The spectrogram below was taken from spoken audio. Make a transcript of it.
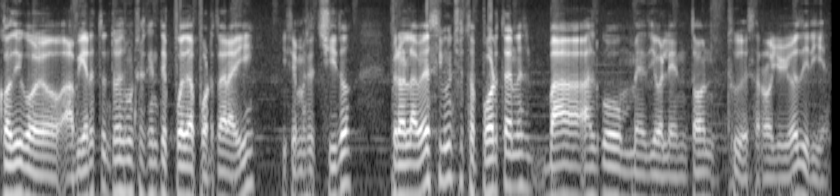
código abierto, entonces mucha gente puede aportar ahí y se me hace chido. Pero a la vez, si muchos aportan, va algo medio lentón su desarrollo, yo diría.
